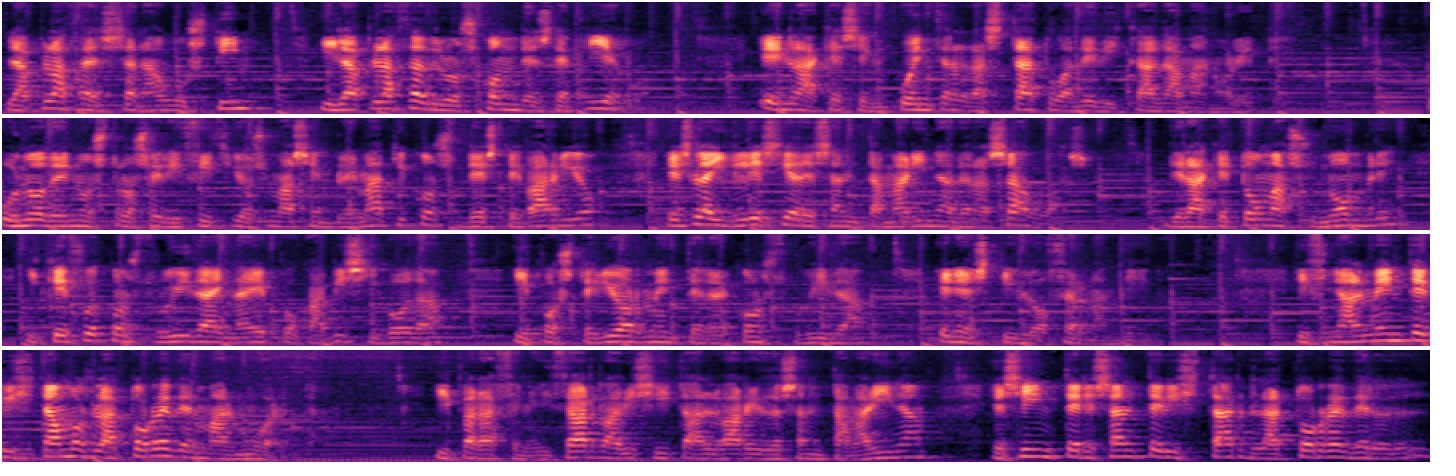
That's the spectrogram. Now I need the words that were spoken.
la plaza de San Agustín y la plaza de los Condes de Pliego, en la que se encuentra la estatua dedicada a Manolete. Uno de nuestros edificios más emblemáticos de este barrio es la iglesia de Santa Marina de las Aguas, de la que toma su nombre y que fue construida en la época visigoda y posteriormente reconstruida en estilo fernandino. Y finalmente visitamos la Torre del Malmuerta, y para finalizar la visita al barrio de Santa Marina, es interesante visitar la Torre de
